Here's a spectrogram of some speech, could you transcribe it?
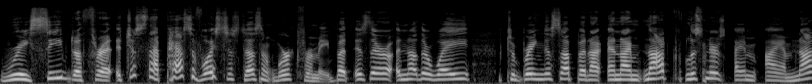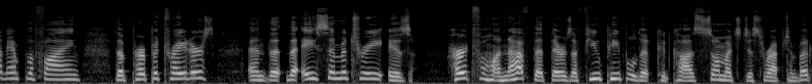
received a threat? It just that passive voice just doesn't work for me. But is there another way to bring this up? And I and I'm not listeners I'm I am not amplifying the perpetrators and the the asymmetry is hurtful enough that there's a few people that could cause so much disruption. But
